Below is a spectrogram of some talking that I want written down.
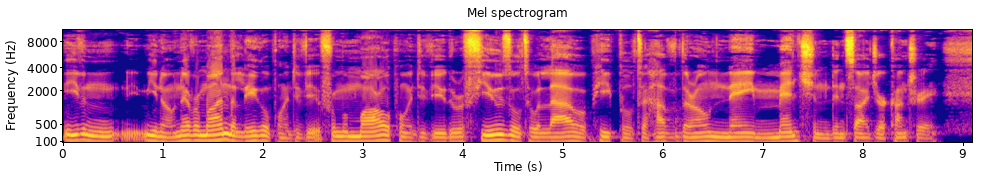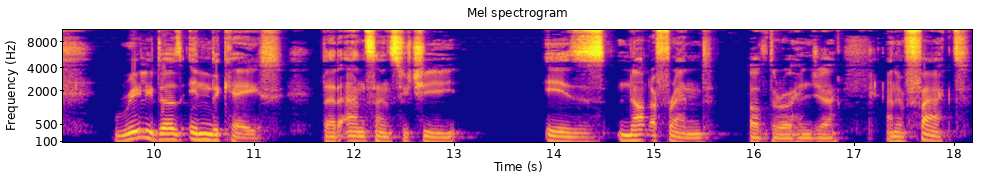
even, you know, never mind the legal point of view, from a moral point of view, the refusal to allow people to have their own name mentioned inside your country really does indicate that Aung San Suu Kyi is not a friend of the Rohingya. And in fact,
